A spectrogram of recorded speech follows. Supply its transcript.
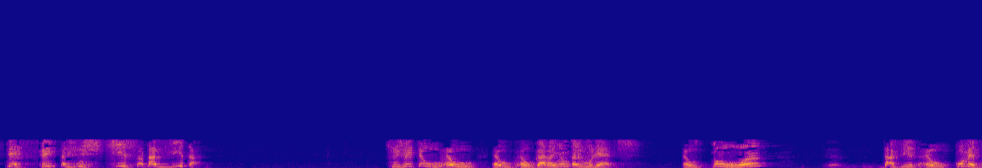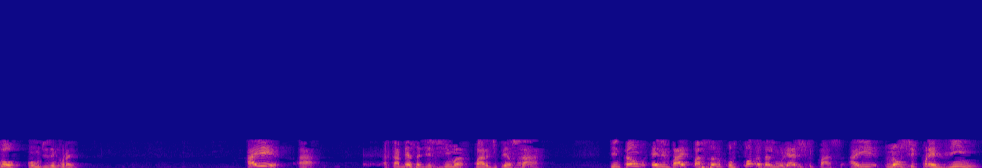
perfeita justiça da vida. O sujeito é o, é o, é o, é o garanhão das mulheres. É o Dom Juan eh, da vida. É o comedor, como dizem por aí. Aí, a, a cabeça de cima para de pensar Então ele vai passando por todas as mulheres que passa. Aí não se previne,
